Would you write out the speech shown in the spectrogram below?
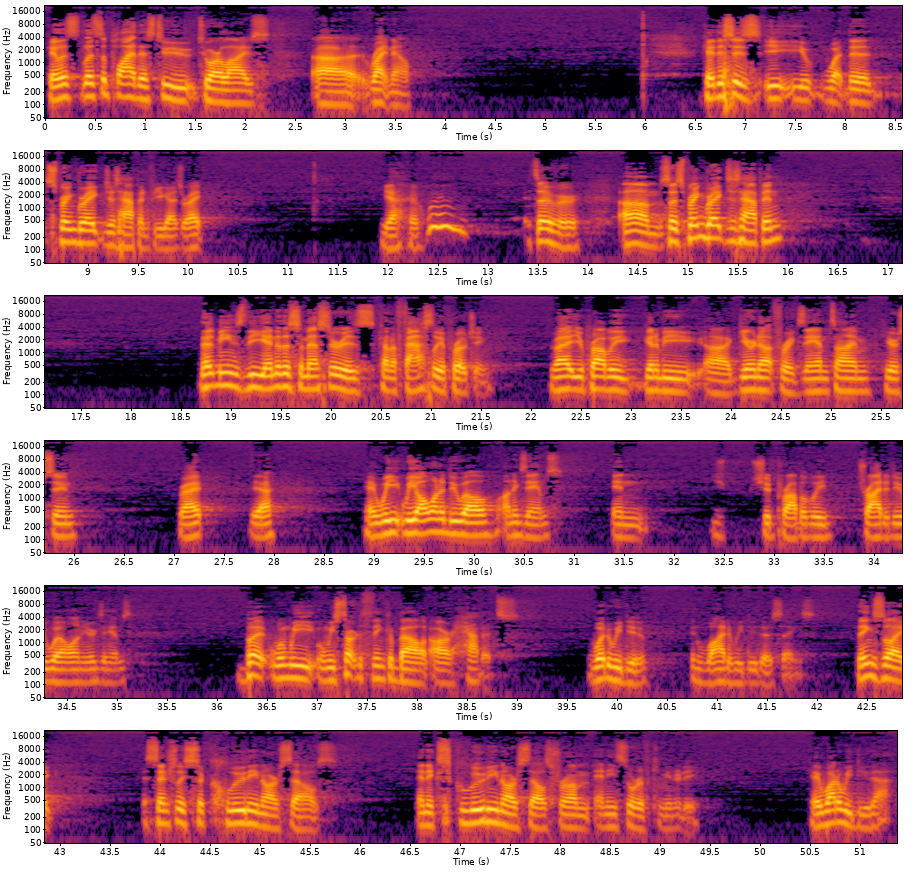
Okay, let's let's apply this to to our lives uh, right now. Okay, this is you, you, what the spring break just happened for you guys, right? Yeah, woo, it's over. Um, so spring break just happened. That means the end of the semester is kind of fastly approaching, right? You're probably going to be uh, gearing up for exam time here soon. right? Yeah. Okay, we, we all want to do well on exams, and you should probably try to do well on your exams. But when we, when we start to think about our habits, what do we do? And why do we do those things? Things like essentially secluding ourselves and excluding ourselves from any sort of community. Okay, why do we do that?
